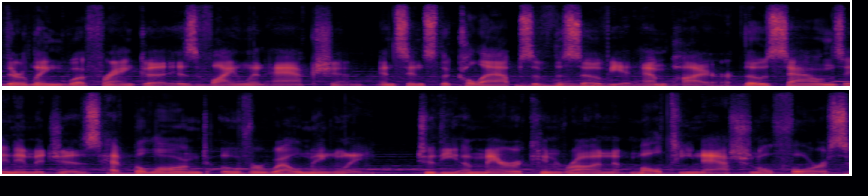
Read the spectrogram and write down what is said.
Their lingua franca is violent action, and since the collapse of the Soviet Empire, those sounds and images have belonged overwhelmingly to the American run multinational force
